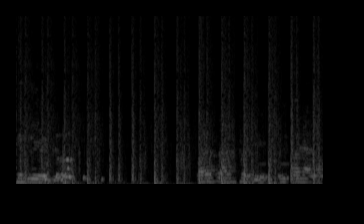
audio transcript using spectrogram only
Thank you. Yeah.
